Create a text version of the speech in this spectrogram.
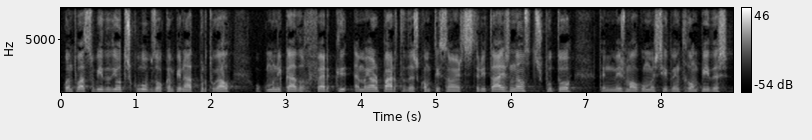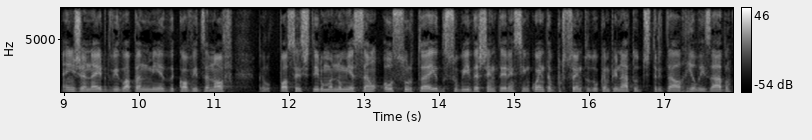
Quanto à subida de outros clubes ao Campeonato de Portugal, o comunicado refere que a maior parte das competições distritais não se disputou, tendo mesmo algumas sido interrompidas em janeiro devido à pandemia de Covid-19, pelo que possa existir uma nomeação ou sorteio de subidas sem terem 50% do campeonato distrital realizado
